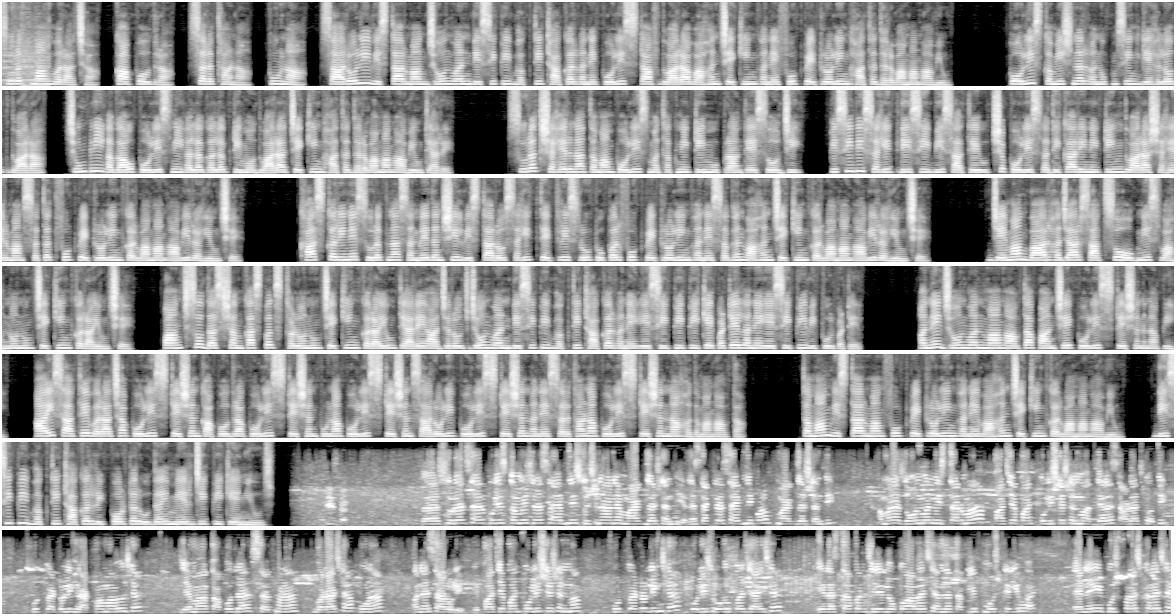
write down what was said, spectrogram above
સુરત માંગ વરાછા, કાપોદરા, સરથાણા, પૂના, સારોલી વિસ્તારમાં zone one DCP Bhakti Thakar અને પોલીસ સ્ટાફ દ્વારા વાહન ચેકિંગ અને ફૂટ પેટ્રોલિંગ હાથ ધરવામાં આવ્યું. પોલીસ કમિશનર અનુપસિંહ ગેહલોત દ્વારા ચૂંટણી અગાઉ પોલીસની અલગ અલગ ટીમો દ્વારા ચેકિંગ હાથ ધરવામાં આવ્યું ત્યારે સુરત શહેરના તમામ પોલીસ મથકની ટીમ ઉપરાંત એસઓજી પીસીબી સહિત ડીસીબી સાથે ઉચ્ચ પોલીસ અધિકારીની ટીમ દ્વારા શહેરમાં સતત ફૂટ પેટ્રોલિંગ કરવામાં આવી રહ્યું છે. ખાસ કરીને સુરતના સંવેદનશીલ વિસ્તારો સહિત તેત્રીસ રૂટ ઉપર ફૂટ પેટ્રોલિંગ અને સઘન વાહન ચેકિંગ કરવામાં આવી રહ્યું છે. જેમાં બાર હજાર સાતસો ઓગણીસ વાહનોનું ચેકિંગ કરાયું છે. પાંચસો દસ શંકાસ્પદ સ્થળોનું ચેકિંગ કરાયું ત્યારે આજરોજ zone one DCP Bhakti Thakar અને એસીપી પી કે પટેલ અને એસીપી વિપુલ પટેલ અને ઝોન વનમાં આવતા પાંચેય પોલીસ સ્ટેશનના પી આઈ સાથે Varachha police station, Kapodra police station, Puna police station, Saroli police station અને સરથાણા પોલીસ સ્ટેશનના હદમાં આવતા તમામ વિસ્તારમાં ફૂટ પેટ્રોલિંગ અને વાહન ચેકિંગ કરવામાં આવ્યું. DCP Bhakti Thakar reporter Uday Mer GP K news Surat શહેર પોલીસ કમિશનર સાહેબની સૂચના અને માર્ગદર્શનથી અને સેક્ટર સાહેબની પણ માર્ગદર્શનથી અમારા ઝોન વન વિસ્તારમાં પાંચે પાંચ પોલીસ સ્ટેશનમાં અત્યારે સાડા છ થી ફૂટ પેટ્રોલિંગ રાખવામાં આવ્યું છે જેમાં કાપોદ્રા સરથાણા વરાછા પૂણા અને સારોલી એ પાંચે પાંચ પોલીસ સ્ટેશનમાં ફૂટ પેટ્રોલિંગ છે પોલીસ રોડ ઉપર જાય છે એ રસ્તા પર જે લોકો આવે છે એમને તકલીફ મુશ્કેલી હોય એની પૂછપરછ કરે છે.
